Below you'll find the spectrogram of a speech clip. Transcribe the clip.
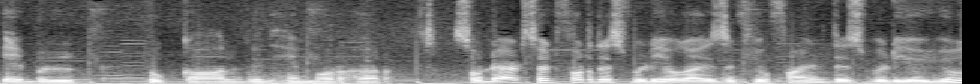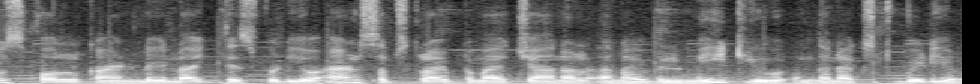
able to call with him or her. So that's it for this video guys. If you find this video useful kindly like this video and subscribe to my channel and i will meet you in the next video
